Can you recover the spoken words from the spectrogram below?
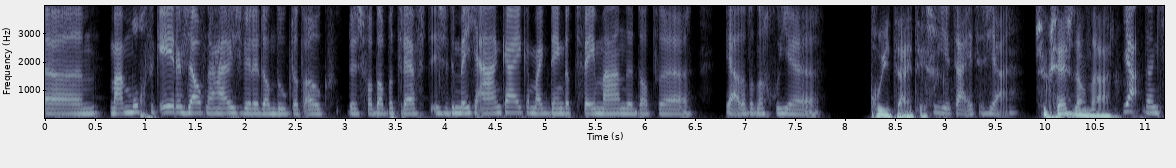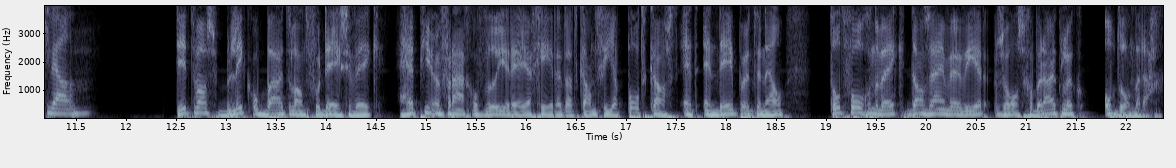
Um, maar mocht ik eerder zelf naar huis willen, dan doe ik dat ook. Dus wat dat betreft is het een beetje aankijken. Maar ik denk dat twee maanden dat, uh, ja, dat het een goede, goede tijd is. Goede tijd is, ja. Succes dan daar. Ja, dankjewel. Dit was Blik op Buitenland voor deze week. Heb je een vraag of wil je reageren? Dat kan via podcast.nd.nl. Tot volgende week, dan zijn we weer zoals gebruikelijk op donderdag.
